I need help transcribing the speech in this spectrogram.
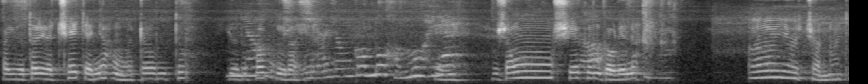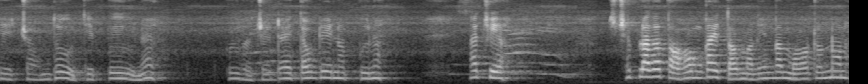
hồi giờ tôi giờ chế cho nhá hồng ở trong tu giờ tôi có cười rồi. Hết giống xía cân cầu lên nè ờ giờ chọn nó thì chọn tu thì bự nữa. Bự là chơi đây tao đây nó bự nữa. À chị à xếp la ta tỏ không cái tỏ mà lên ta mò trong nó nè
